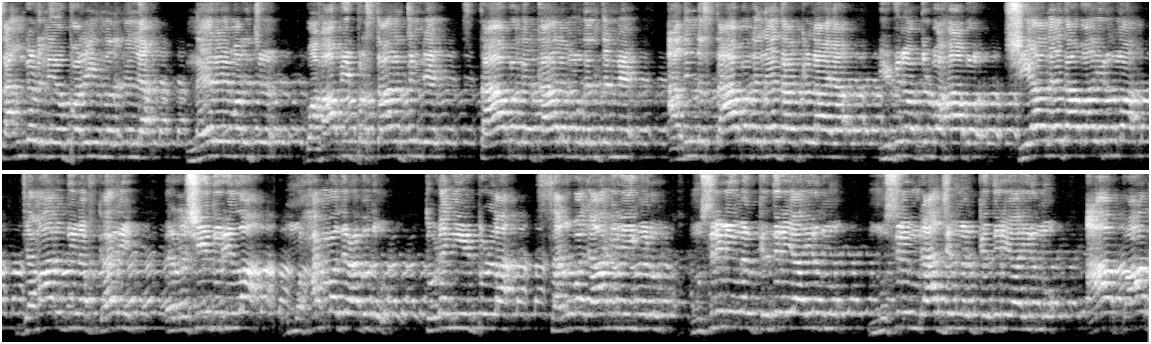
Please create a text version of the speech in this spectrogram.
സംഘടനയോ പറയുന്നതല്ല നേരെ മറിച്ച് വഹാബി പ്രസ്ഥാനത്തിന്റെ സ്ഥാപക കാലം മുതൽ തന്നെ അതിന്റെ സ്ഥാപക നേതാക്കളായ ഇബിൻ അബ്ദുൽ വഹാബ് ഷിയ നേതാവായിരുന്ന ജമാലുദ്ദീൻ അഫ്ഗാനി റഷീദുല്ല മുഹമ്മദ് അബ്ദു തുടങ്ങിയിട്ടുള്ള സർവജാഹിലീങ്ങളും മുസ്ലിമീങ്ങൾക്കെതിരെയായിരുന്നു മുസ്ലിം രാജ്യങ്ങൾക്കെതിരെയായിരുന്നു. ആ പാത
